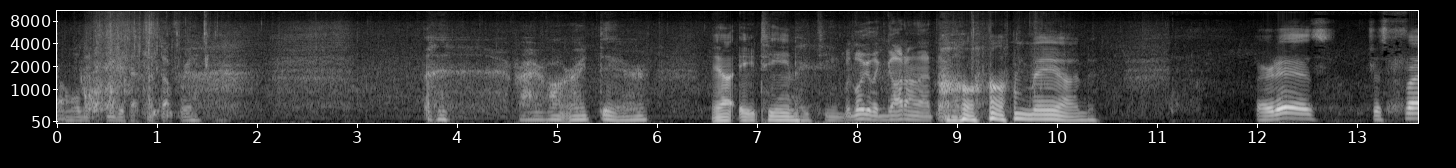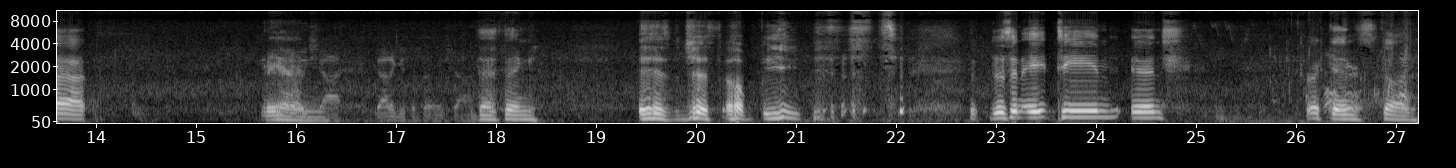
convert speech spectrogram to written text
I'll hold it. Me get that tucked up for you. Right about right there. Yeah, 18. 18. But look at the gut on that thing. Oh, man. There it is. Just fat. Man. Belly shot. Gotta get the belly shot. that thing is just a beast. just an 18 inch freaking stud.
